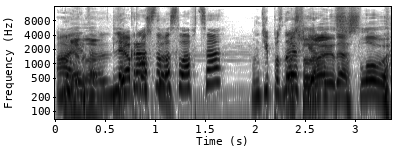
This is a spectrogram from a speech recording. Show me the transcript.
А, Не, это ну, для я красного просто- словца? Ну, типа, знаешь, Просто я нравится иногда, слово.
